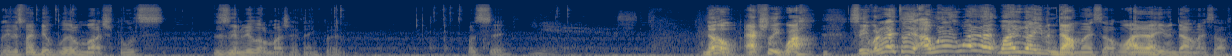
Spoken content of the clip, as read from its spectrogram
Okay, this might be a little much, but let's... This is going to be a little much, I think, but... Let's see. No, actually, wow. See, what did I tell you? I, why, did I, why did I even doubt myself? Why did I even doubt myself?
